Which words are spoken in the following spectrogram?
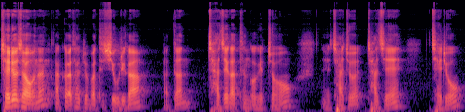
재료 자원은 아까 살펴봤듯이 우리가 봤던 자재 같은 거겠죠. 네, 자조, 자재, 재료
